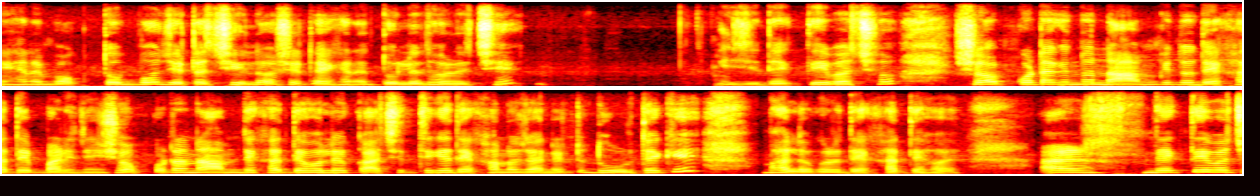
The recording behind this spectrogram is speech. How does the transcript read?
এখানে বক্তব্য যেটা ছিল সেটা এখানে তুলে ধরেছে। এই যে দেখতেই পাচ্ছ, সবকটা কিন্তু নাম কিন্তু দেখাতে পারিনি। সবকটা নাম দেখাতে হলে কাছের থেকে দেখানো যায় না, একটু দূর থেকে ভালো করে দেখাতে হয়। আর দেখতেই পাচ্ছ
